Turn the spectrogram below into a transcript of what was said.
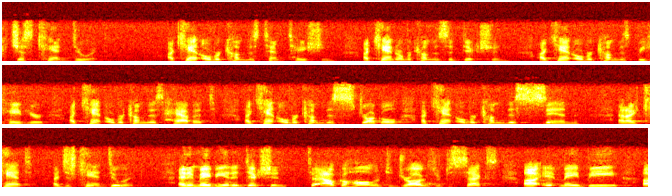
I just can't do it. I can't overcome this temptation. I can't overcome this addiction. I can't overcome this behavior. I can't overcome this habit. I can't overcome this struggle. I can't overcome this sin. And I can't, I just can't do it. And it may be an addiction to alcohol or to drugs or to sex. Uh, it may be uh,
